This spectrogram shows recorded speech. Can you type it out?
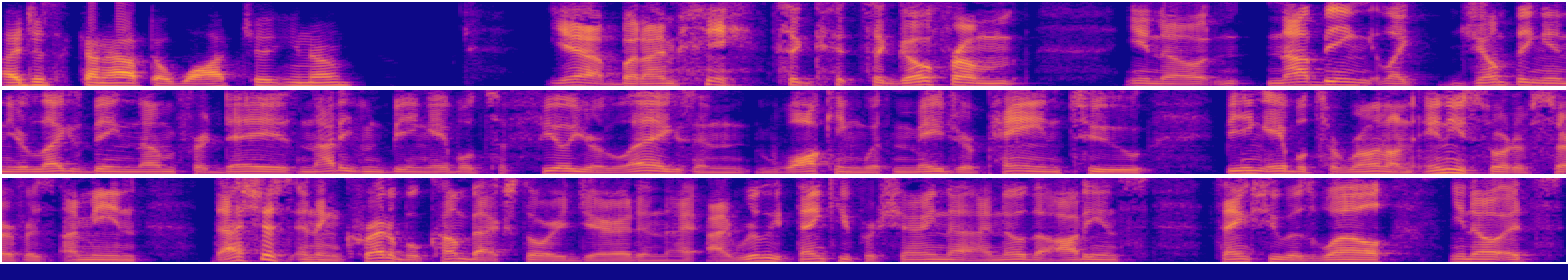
I just kind of have to watch it, you know. Yeah, but I mean to to go from you know not being like jumping and your legs being numb for days, not even being able to feel your legs and walking with major pain to being able to run on any sort of surface. I mean, that's just an incredible comeback story, Jared, and I, I really thank you for sharing that. I know the audience thanks you as well. You know, it's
